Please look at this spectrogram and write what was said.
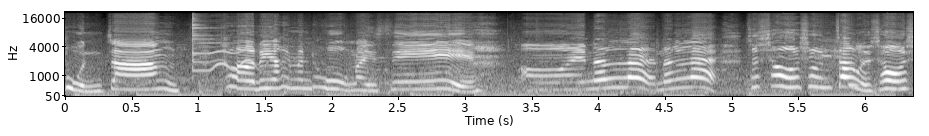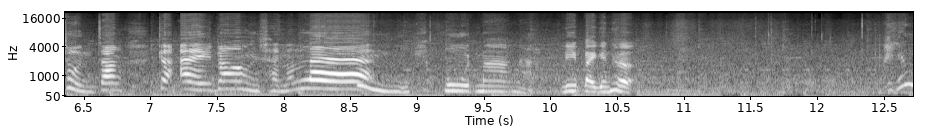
ชุนจัง เธอเรียกให้มันถูกหน่อยสิ นั่นแหละนั่นแหละ จะโชว์ชุนจังหรือโชว์ฉุนจังกับไอดอลของฉันนั่นแหละ พูดมากนะรีบไปกันเถอะ ไปเร็ว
